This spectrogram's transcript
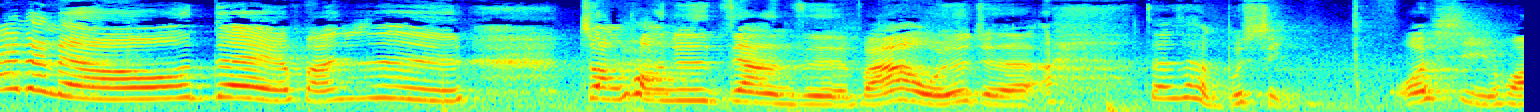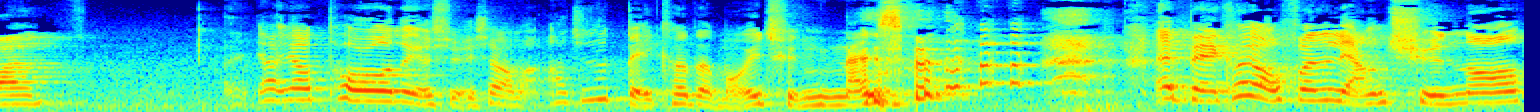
I don't know，对，反正就是状况就是这样子。反正我就觉得，哎，真是很不行。我喜欢要要透露那个学校嘛，啊，就是北科的某一群男生。哎，北科有分两群哦，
